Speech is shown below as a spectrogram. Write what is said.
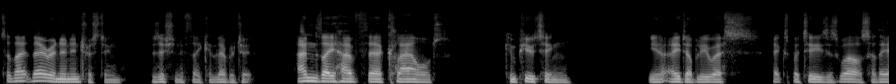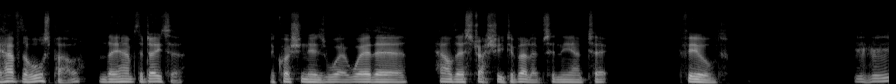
so they they're in an interesting position if they can leverage it, and they have their cloud computing, you know, AWS expertise as well. So they have the horsepower and they have the data. The question is where where their how their strategy develops in the ad tech field. Mm-hmm.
